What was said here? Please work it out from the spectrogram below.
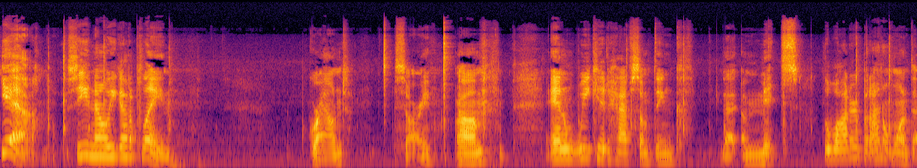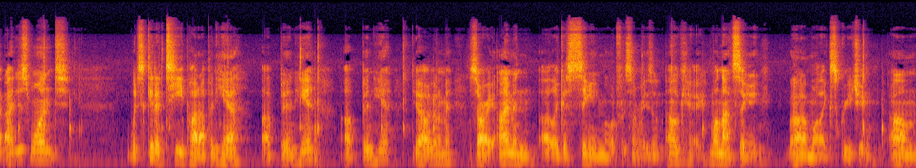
Yeah. See, now we got a plane. Ground. Sorry. Um, and we could have something that emits the water, but I don't want that. I just want, let's get a teapot up in here, up in here, up in here. Yeah, I'm gonna make, sorry, I'm in, uh, like, a singing mode for some reason. Okay, well, not singing, uh, more like screeching. Um,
